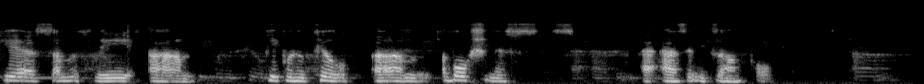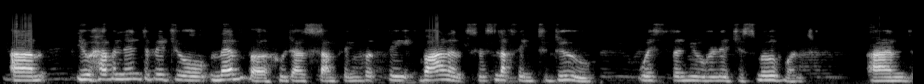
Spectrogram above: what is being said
here some of the um, people who kill um, abortionists uh, as an example. Um, you have an individual member who does something, but the violence has nothing to do with the new religious movement, and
